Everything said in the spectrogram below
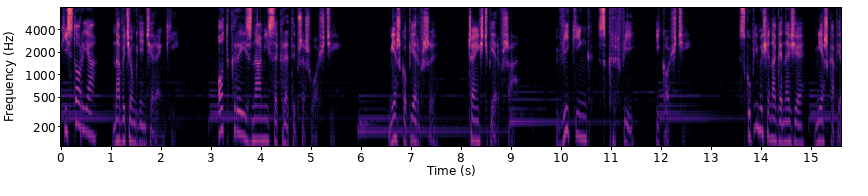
Historia na wyciągnięcie ręki. Odkryj z nami sekrety przeszłości. Mieszko I, część pierwsza. Wiking z krwi i kości. Skupimy się na genezie Mieszka I.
